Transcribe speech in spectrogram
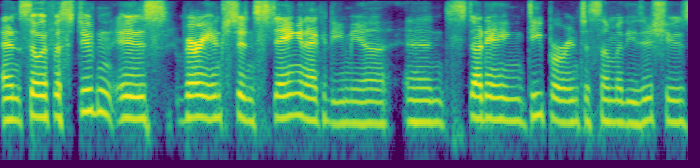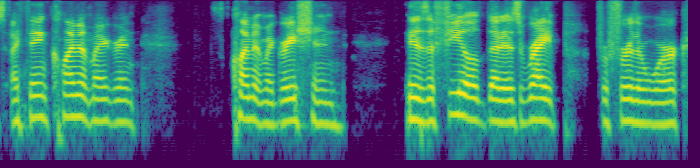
And so, if a student is very interested in staying in academia and studying deeper into some of these issues, I think climate migrant, climate migration is a field that is ripe for further work.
